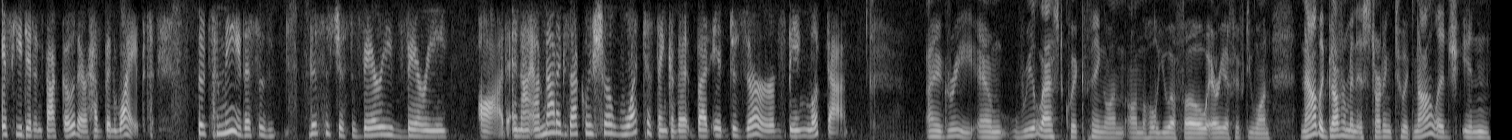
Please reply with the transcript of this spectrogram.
if he did in fact go there, have been wiped. So to me, this is this is just very very odd, and I, I'm not exactly sure what to think of it, but it deserves being looked at. I agree. And real last quick thing on, on the whole UFO Area 51. Now the government is starting to acknowledge in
